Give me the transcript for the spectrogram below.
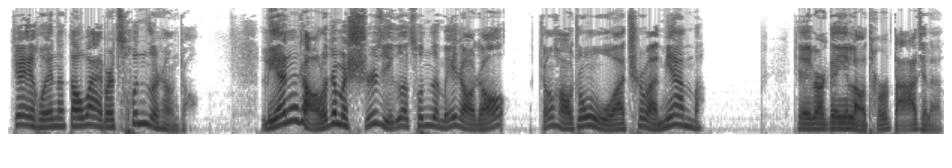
这回呢，到外边村子上找，连找了这么十几个村子没找着，正好中午啊吃碗面吧，这边跟一老头打起来了。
